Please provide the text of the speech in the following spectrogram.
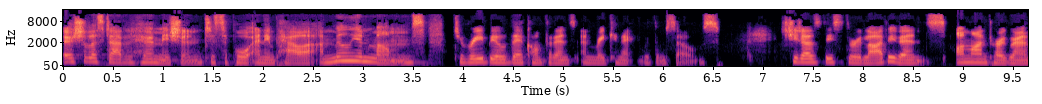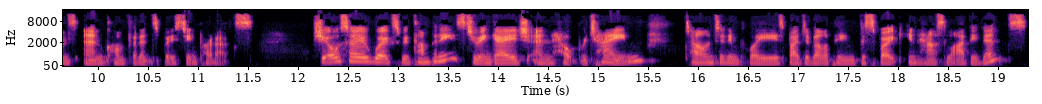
Ursula started her mission to support and empower a million mums to rebuild their confidence and reconnect with themselves. She does this through live events, online programs, and confidence boosting products. She also works with companies to engage and help retain talented employees by developing bespoke in house live events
